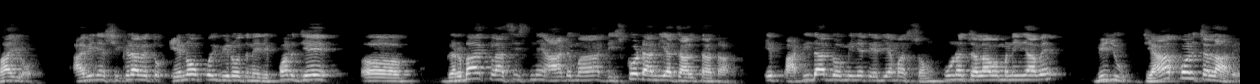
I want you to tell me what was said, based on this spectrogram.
ભાઈઓ આવીને શીખડાવે તો એનો કોઈ વિરોધ નહીં રહે. પણ જે ગરબા ક્લાસીસને આડમાં ડિસ્કો દાંડિયા ચાલતા હતા, એ પાટીદાર ડોમિનેટ એરિયામાં સંપૂર્ણ ચલાવવામાં નહીં આવે. બીજું, જ્યાં પણ ચલાવે,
